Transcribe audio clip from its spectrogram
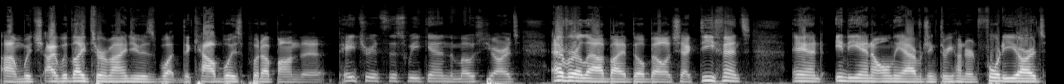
um, which I would like to remind you is what the Cowboys put up on the Patriots this weekend, the most yards ever allowed by a Bill Belichick defense. And Indiana only averaging 340 yards.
